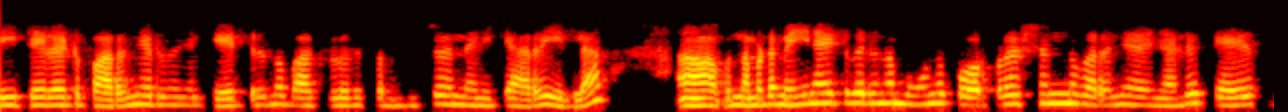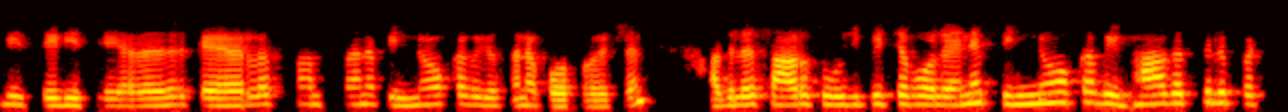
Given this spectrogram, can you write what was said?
ഡീറ്റെയിൽ ആയിട്ട് പറഞ്ഞിരുന്നു ഞാൻ കേട്ടിരുന്നു ബാക്കിയുള്ളവർ ശ്രദ്ധിച്ചോ എന്ന് എനിക്ക് അറിയില്ല നമ്മുടെ മെയിൻ ആയിട്ട് വരുന്ന മൂന്ന് കോർപ്പറേഷൻ എന്ന് പറഞ്ഞു കഴിഞ്ഞാൽ K S B C D C അതായത് കേരള സംസ്ഥാന പിന്നോക്ക വികസന കോർപ്പറേഷൻ അതിൽ സാർ സൂചിപ്പിച്ച പോലെ തന്നെ പിന്നോക്ക വിഭാഗത്തിൽപ്പെട്ട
